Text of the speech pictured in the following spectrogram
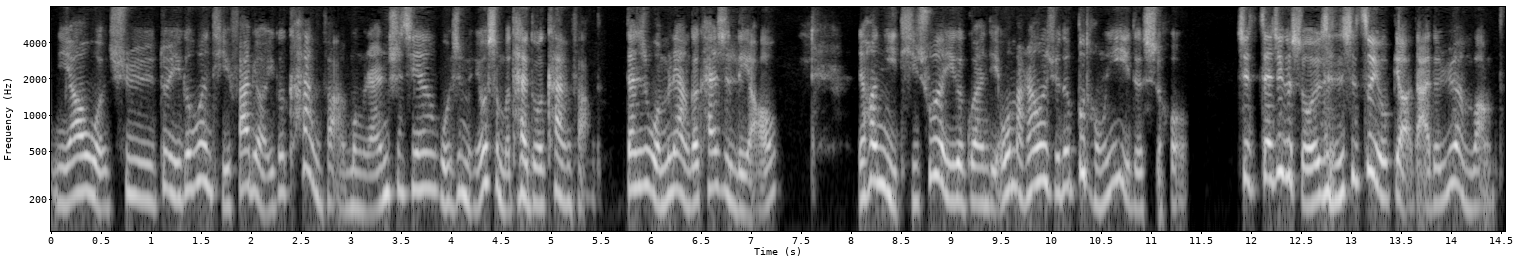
你要我去对一个问题发表一个看法，猛然之间我是没有什么太多看法的。但是我们两个开始聊，然后你提出了一个观点，我马上会觉得不同意的时候，这在这个时候人是最有表达的愿望的，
